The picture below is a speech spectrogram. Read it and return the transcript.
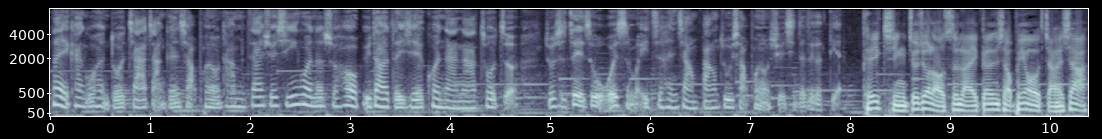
那也看过很多家长跟小朋友他们在学习英文的时候遇到的一些困难啊、挫折，就是这也是我为什么。一直很想帮助小朋友学习的这个点，可以请 JoJo 老师来跟小朋友讲一下，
